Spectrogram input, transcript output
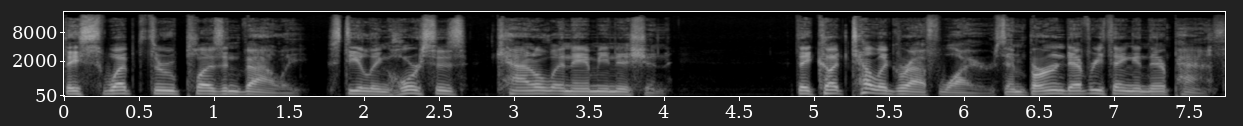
They swept through Pleasant Valley, stealing horses, cattle, and ammunition. They cut telegraph wires and burned everything in their path.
